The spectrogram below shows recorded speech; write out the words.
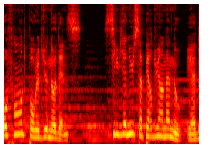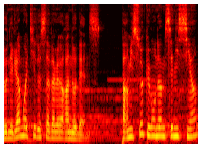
Offrande pour le dieu Nodens. Sylvianus a perdu un anneau et a donné la moitié de sa valeur à Nodens. Parmi ceux que l'on nomme Séniciens,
